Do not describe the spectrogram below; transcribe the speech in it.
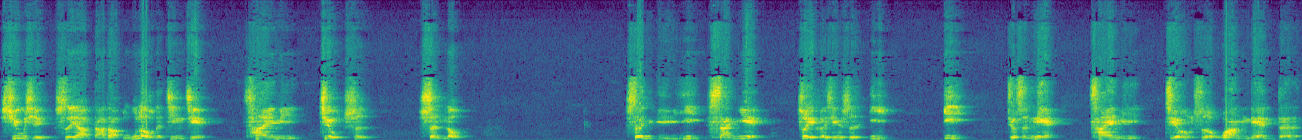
修行是要达到无漏的境界，猜谜就是渗漏。生与意三业，最核心是意，意就是念，猜谜就是妄念的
